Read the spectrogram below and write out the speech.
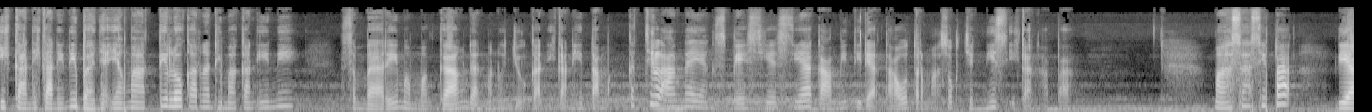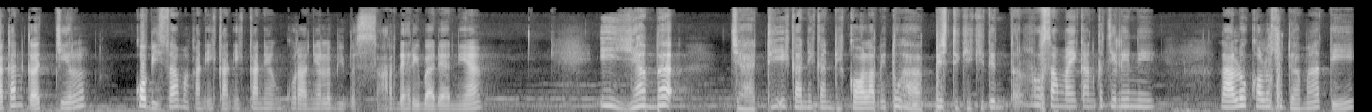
ikan-ikan ini banyak yang mati loh karena dimakan ini sembari memegang dan menunjukkan ikan hitam kecil aneh yang spesiesnya kami tidak tahu termasuk jenis ikan apa. Masa sih pak? Dia kan kecil, kok bisa makan ikan-ikan yang ukurannya lebih besar dari badannya? Iya mbak, jadi ikan-ikan di kolam itu habis digigitin terus sama ikan kecil ini. Lalu kalau sudah mati,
